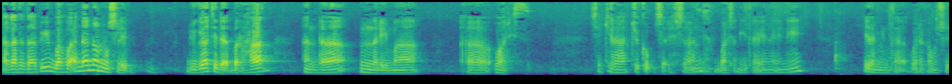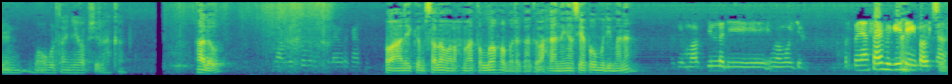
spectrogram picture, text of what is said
akan tetapi bapak Anda non muslim juga tidak berhak Anda menerima eh, waris. Saya kira cukup Ihsan bahasan kita ini ini. Kita minta kepada kaum muslimin mau bertanya jawab silahkan. halo Assalamualaikum warahmatullahi wabarakatuh. Waalaikumsalam warahmatullahi wabarakatuh. Ahlan dengan siapa Umu di mana? Abdillah di Imam Ujung. Pertanyaan saya begini, Baik, Pak Ustaz.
